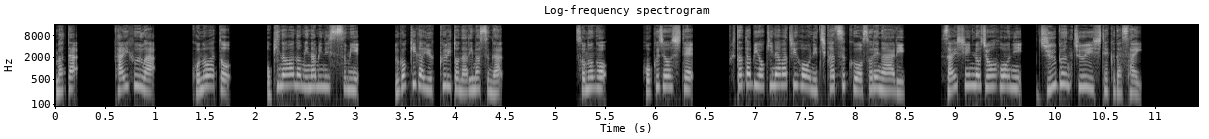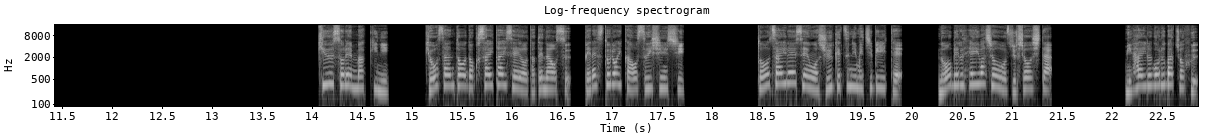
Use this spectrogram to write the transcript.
また、台風は、この後、沖縄の南に進み、動きがゆっくりとなりますが、その後、北上して、再び沖縄地方に近づく恐れがあり、最新の情報に十分注意してください。旧ソ連末期に共産党独裁体制を立て直すペレストロイカを推進し、東西冷戦を終結に導いて、ノーベル平和賞を受賞した、ミハイル・ゴルバチョフ、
